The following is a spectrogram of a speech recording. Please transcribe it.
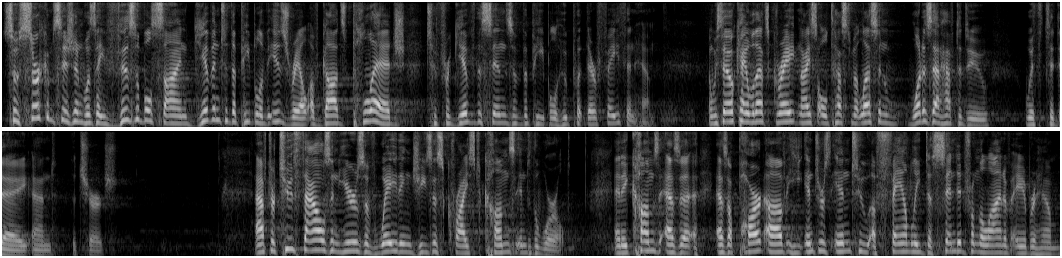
So, circumcision was a visible sign given to the people of Israel of God's pledge to forgive the sins of the people who put their faith in him. And we say, okay, well, that's great, nice Old Testament lesson. What does that have to do with today and the church? After 2,000 years of waiting, Jesus Christ comes into the world. And he comes as a, as a part of, he enters into a family descended from the line of Abraham.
